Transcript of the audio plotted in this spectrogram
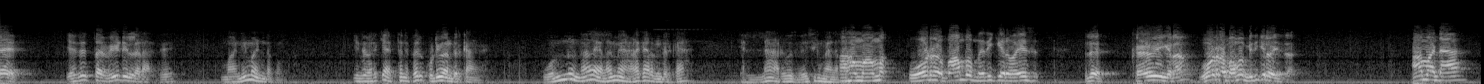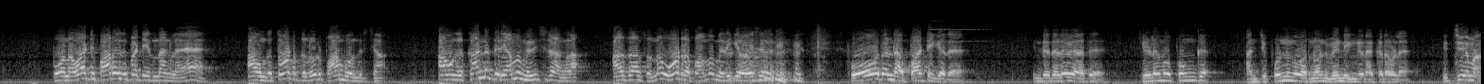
டேய் எதிர்த்த வீடு இல்லடா அது. மணிமண்டபம். இது வரைக்கும் எத்தனை பேர் குடி வந்திருக்காங்க? ஒண்ணு நாள் எல்லாமே அழகா இருந்திருக்கா? எல்லாம் அறுபது வயசுக்கு மேல ஆமா ஆமா ஓடுற பாம்பை மிதிக்கிற வயசு. இல்ல கிழவிங்கிறான் ஓடுற பாம்பா மிதிக்கிற வயசா? ஆமாண்டா போன வாட்டி பார்வதி பாட்டி இருந்தாங்களே அவங்க தோட்டத்துல ஒரு பாம்பு வந்துருச்சான் அவங்க கண்ணு தெரியாம மிதிச்சிட்டாங்களாம். அதுதான் சொன்னா ஓடுற பாம்பை மிதிக்கிற வயசு. போதண்டா பாட்டி கதை. இந்த தடவை அது இளம பொங்க அஞ்சு பொண்ணுங்க வரணும்னு வேண்டிங்கடா கடவுளை. நிச்சயமா.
